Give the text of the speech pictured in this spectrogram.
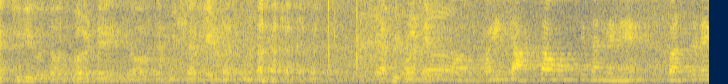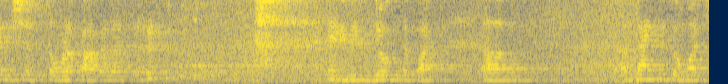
ಆಕ್ಚುಲಿ ಇವತ್ತು ಅವ್ರ ಬರ್ಡೇ ಯಾವ ಕ್ಯಾನ್ ವಿಷಯ ಲೇಟರ್ ಹ್ಯಾಪಿ ಬರ್ಡೇ ವಯಸ್ಸು ಆಗ್ತಾ ಹೋಗ್ತಿದ್ದಂಗೆನೆ ಬರ್ತ್ಡೇ ವಿಶಸ್ ತೊಗೊಳಕ್ಕಾಗಲ್ಲ ಸರ್ ಎನಿವೇಸ್ ಜೋಕ್ಸ್ ಅಪ್ಪ ಥ್ಯಾಂಕ್ ಯು ಸೋ ಮಚ್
